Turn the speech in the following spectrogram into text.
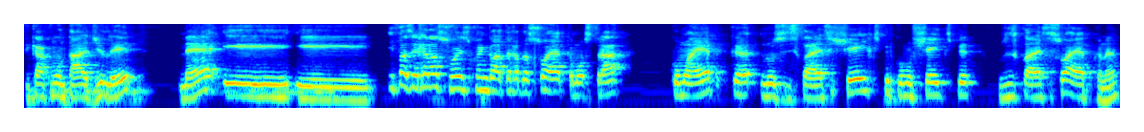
ficar com vontade de ler, né? E, e, e fazer relações com a Inglaterra da sua época, mostrar como a época nos esclarece Shakespeare, como Shakespeare nos esclarece sua época, né?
